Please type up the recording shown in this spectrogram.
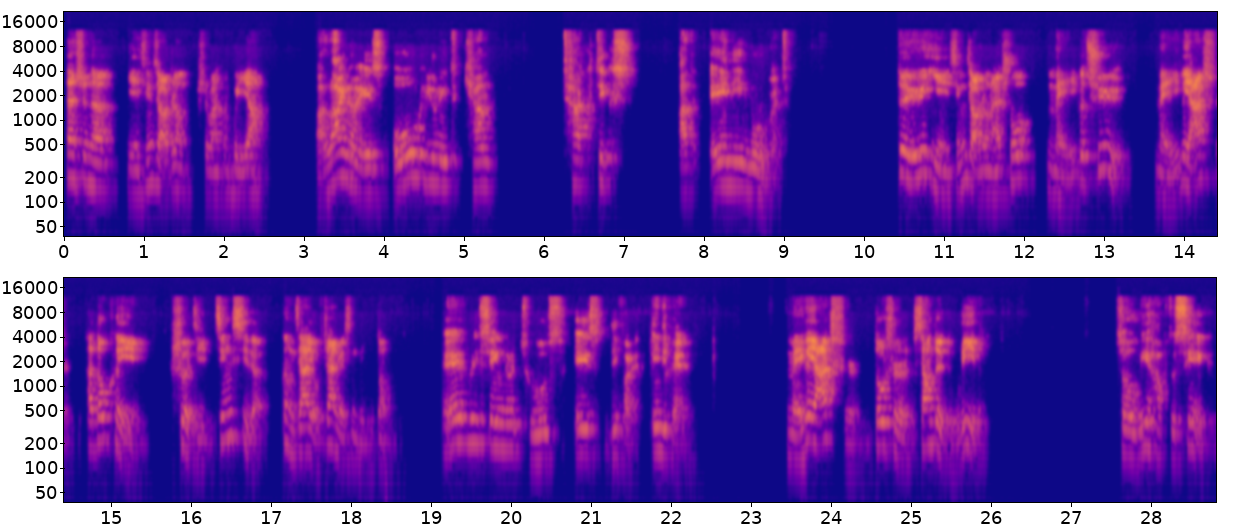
但是呢，隐形矫正是完全不一样的。 Aligner is all unit can tactics at any movement. 对于隐形矫正来说，每一个区域、每一个牙齿，它都可以设计精细的、更加有战略性的移动。 Every single tooth is different, independent. 每个牙齿都是相对独立的， So we have to think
